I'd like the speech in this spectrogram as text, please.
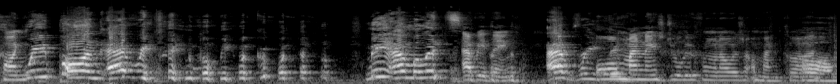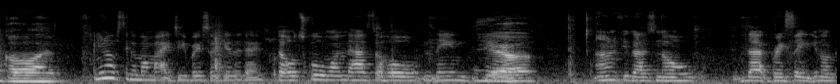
pawned We pawned everything when we were growing up. Me and Melissa. everything. Everything. All my nice jewelry from when I was. Oh my God. Oh God. You know, I was thinking about my ID bracelet the other day. The old school one that has the whole name. here. Yeah. I don't know if you guys know that bracelet. You know,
